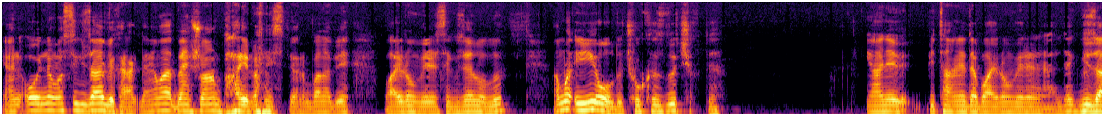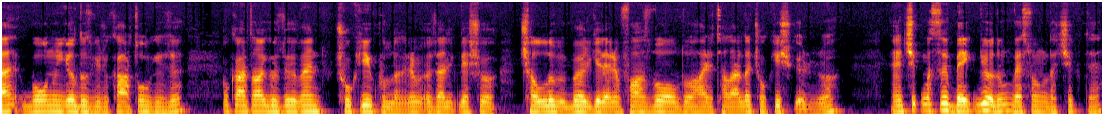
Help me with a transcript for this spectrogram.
Yani oynaması güzel bir karakter ama ben şu an Byron istiyorum. Bana bir Byron verirse güzel olur. Ama iyi oldu. Çok hızlı çıktı. Yani bir tane de Byron verir herhalde. Güzel. Bu onun yıldız gücü, kartol gözü. O kartal gözü ben çok iyi kullanırım. Özellikle şu çalılı bölgelerin fazla olduğu haritalarda çok iş görür o. Yani çıkması bekliyordum ve sonunda çıktı.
